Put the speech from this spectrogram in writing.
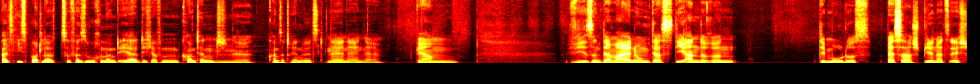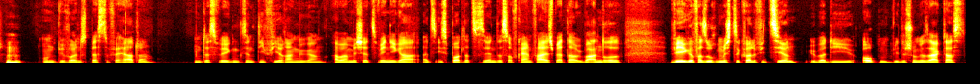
als E-Sportler zu versuchen und eher dich auf den Content Nee. konzentrieren willst? Nee, nee, nee. Wir haben. Wir sind der Meinung, dass die anderen den Modus besser spielen als ich. Mhm. Und wir wollen das Beste für Hertha. Und deswegen sind die vier rangegangen. Aber mich jetzt weniger als E-Sportler zu sehen, das auf keinen Fall. Ich werde da über andere Wege versuchen, mich zu qualifizieren. Über die Open, wie du schon gesagt hast.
